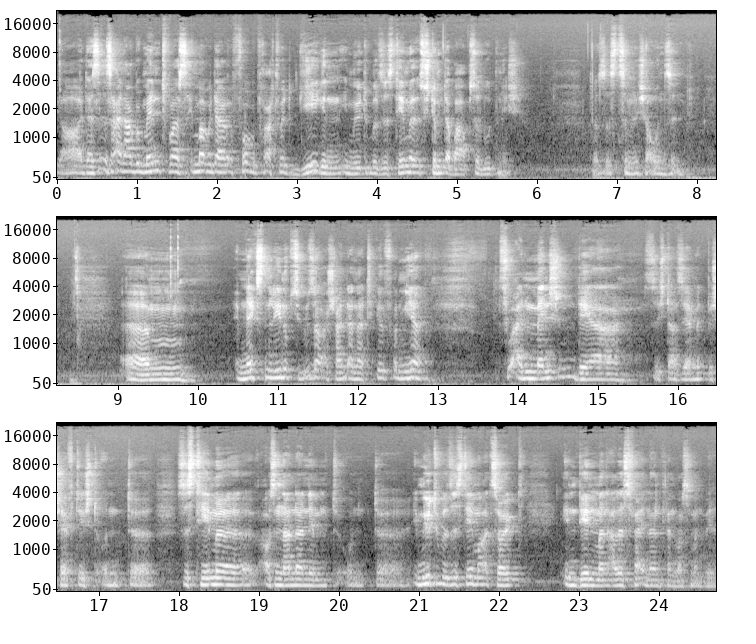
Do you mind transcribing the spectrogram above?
Ja, das ist ein Argument, was immer wieder vorgebracht wird gegen Immutable-Systeme. Es stimmt aber absolut nicht. Das ist ziemlicher Unsinn. Ähm, Im nächsten Linux-User erscheint ein Artikel von mir zu einem Menschen, der sich da sehr mit beschäftigt und äh, Systeme auseinandernimmt und äh, Immutable-Systeme erzeugt, in denen man alles verändern kann, was man will.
